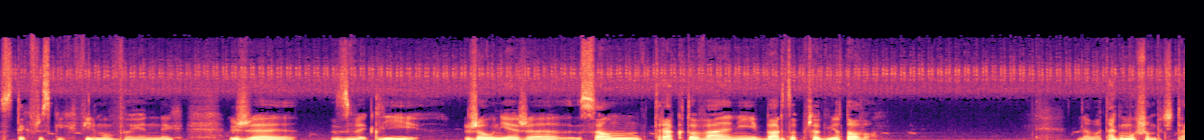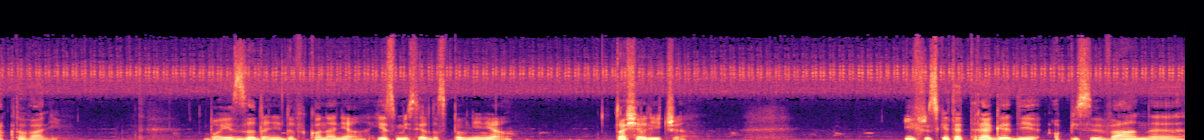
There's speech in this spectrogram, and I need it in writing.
z tych wszystkich filmów wojennych, że zwykli żołnierze są traktowani bardzo przedmiotowo. No bo tak muszą być traktowani. Bo jest zadanie do wykonania, jest misja do spełnienia. To się liczy. I wszystkie te tragedie opisywane,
